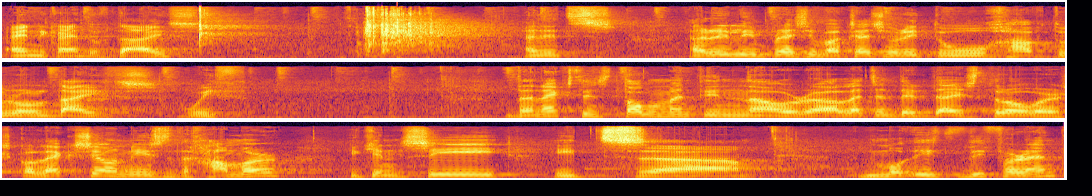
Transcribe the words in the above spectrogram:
any kind of dice. And it's a really impressive accessory to have to roll dice with. The next installment in our uh, Legendary Dice Throwers collection is the hammer. You can see it's, uh, it's different.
